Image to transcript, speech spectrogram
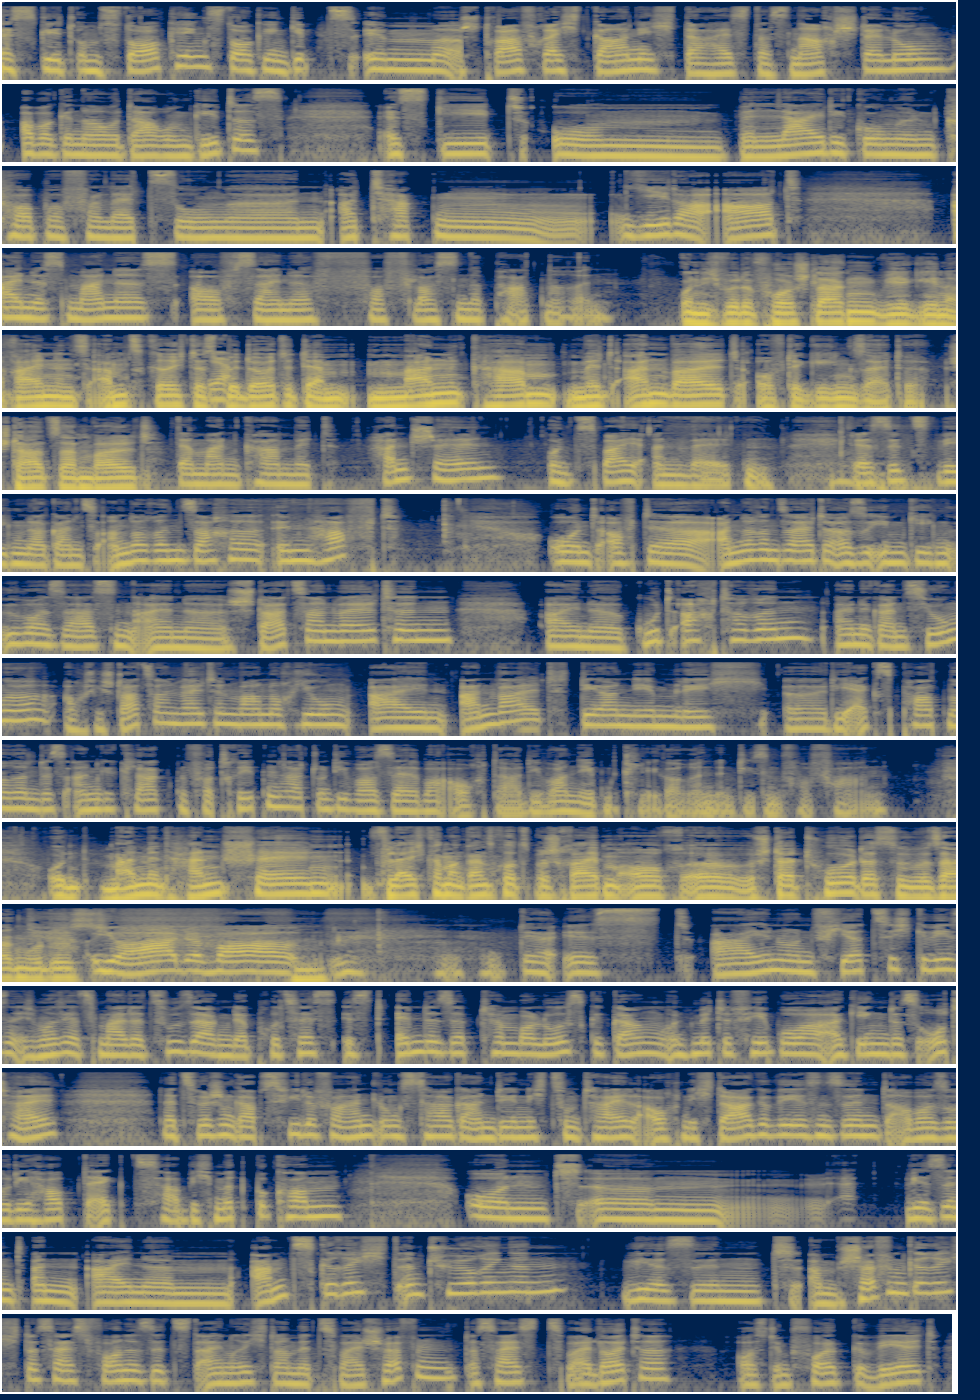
Es geht um Stalking. Stalking gibt's im Strafrecht gar nicht, da heißt das Nachstellung, aber genau darum geht es. Es geht um Beleidigungen, Körperverletzungen, Attacken jeder Art eines Mannes auf seine verflossene Partnerin. Und ich würde vorschlagen, wir gehen rein ins Amtsgericht. Das ja. bedeutet, der Mann kam mit Anwalt auf der Gegenseite. Staatsanwalt. Der Mann kam mit Handschellen, und zwei Anwälten. Der sitzt wegen einer ganz anderen Sache in Haft. Und auf der anderen Seite, also ihm gegenüber, saßen eine Staatsanwältin, eine Gutachterin, eine ganz junge, auch die Staatsanwältin war noch jung, ein Anwalt, der nämlich äh, die Ex-Partnerin des Angeklagten vertreten hat und die war selber auch da, die war Nebenklägerin in diesem Verfahren. Und Mann mit Handschellen, vielleicht kann man ganz kurz beschreiben, auch äh, Statur, dass du sagen würdest? Ja, der war. Hm der ist 41 gewesen. Ich muss jetzt mal dazu sagen, der Prozess ist Ende September losgegangen und Mitte Februar erging das Urteil. Dazwischen gab es viele Verhandlungstage, an denen ich zum Teil auch nicht da gewesen sind, aber so die Hauptacts habe ich mitbekommen. Und ähm, wir sind an einem Amtsgericht in Thüringen. Wir sind am Schöffengericht, das heißt vorne sitzt ein Richter mit zwei Schöffen, das heißt zwei Leute aus dem Volk gewählt.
